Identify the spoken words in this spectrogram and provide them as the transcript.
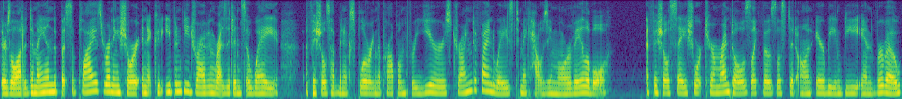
There's a lot of demand, but supply is running short and it could even be driving residents away. Officials have been exploring the problem for years, trying to find ways to make housing more available. Officials say short term rentals, like those listed on Airbnb and Vrbo,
